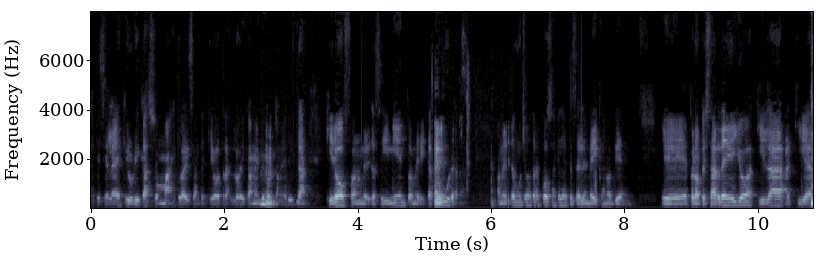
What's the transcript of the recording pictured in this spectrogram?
especialidades quirúrgicas son más esclavizantes que otras, lógicamente, porque amerita quirófano, amerita seguimiento, amerita curas, amerita muchas otras cosas que las especialidades médicas no tienen. Eh, pero a pesar de ello, aquí, la, aquí al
